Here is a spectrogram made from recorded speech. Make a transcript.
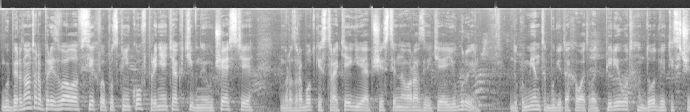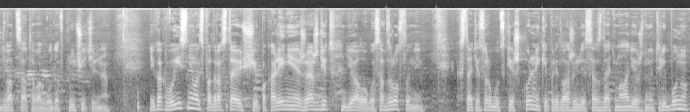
Губернатор призвала всех выпускников принять активное участие в разработке стратегии общественного развития Югры. Документ будет охватывать период до 2020 года включительно. И, как выяснилось, подрастающее поколение жаждет диалога со взрослыми. Кстати, сургутские школьники предложили создать молодежную трибуну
